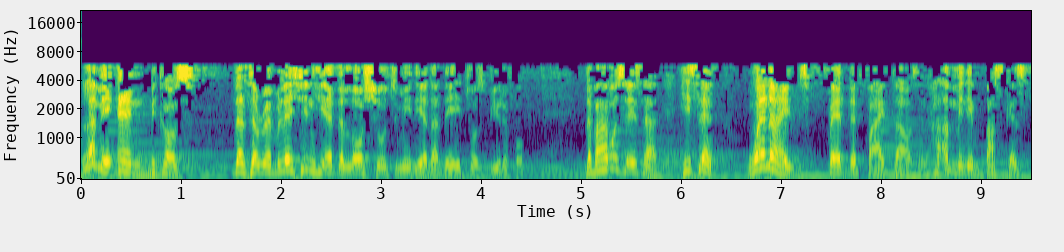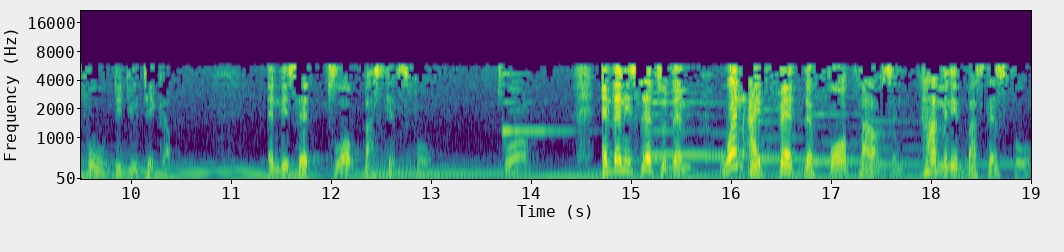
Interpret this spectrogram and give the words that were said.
Let me end because there's a revelation here the Lord showed to me the other day. It was beautiful. The Bible says that He said, When I fed the 5,000, how many baskets full did you take up? And they said, 12 baskets full. 12. And then He said to them, When I fed the 4,000, how many baskets full?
